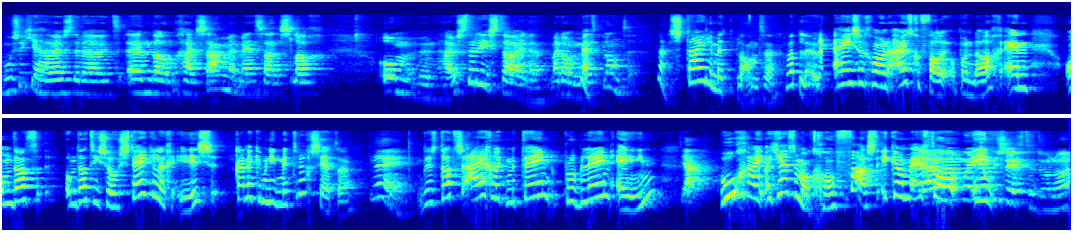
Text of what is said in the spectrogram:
Hoe ziet je huis eruit? En dan ga ik samen met mensen aan de slag om hun huis te restylen. Maar dan met planten. Nou, stylen met planten, wat leuk. Hij is er gewoon uitgevallen op een dag en omdat, omdat hij zo stekelig is, kan ik hem niet meer terugzetten. Nee. Dus dat is eigenlijk meteen probleem 1. Ja. Hoe ga je, want jij hebt hem ook gewoon vast. Ik heb hem echt Ja, al moet je in, voorzichtig doen hoor.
